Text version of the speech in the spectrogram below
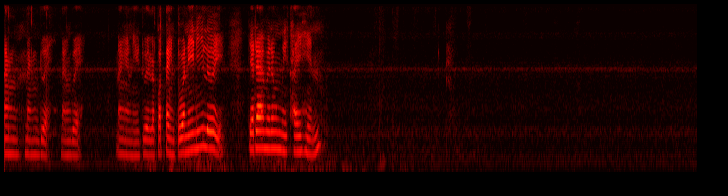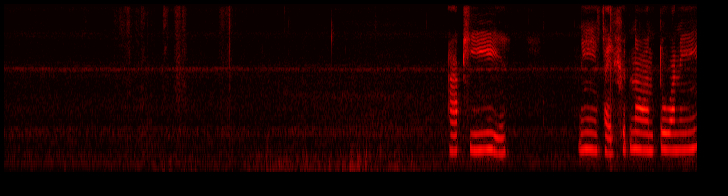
นั่งนั่งด้วย นั่งด้วย นั่งอันนี้ด้วยแล้วก็แต่งตัวนี้นี้เลย จะได้ไม่ต้องมีใครเห็น อาพีนี่ใส่ ชุดนอนตัวนี้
